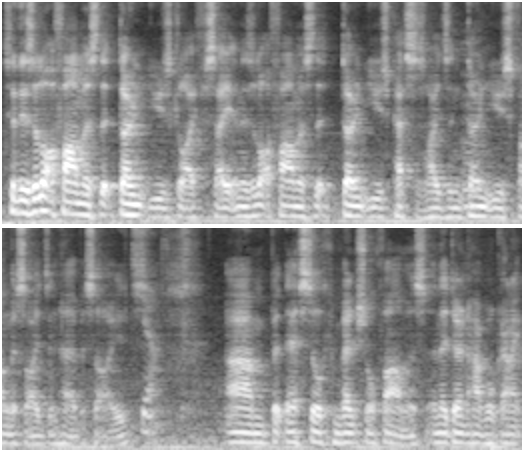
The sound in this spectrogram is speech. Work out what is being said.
so there's a lot of farmers that don't use glyphosate, and there's a lot of farmers that don't use pesticides and Mm. don't use fungicides and herbicides. Yeah. Um, but they're still conventional farmers, and they don't have organic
